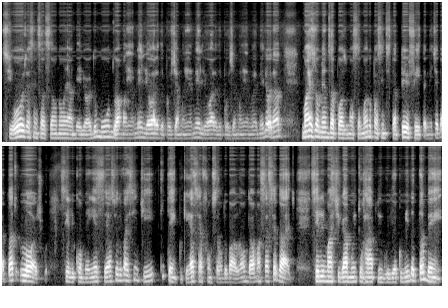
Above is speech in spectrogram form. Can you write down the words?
se hoje a sensação não é a melhor do mundo, amanhã melhora, depois de amanhã melhora, depois de amanhã vai melhorando, mais ou menos após uma semana o paciente está perfeitamente adaptado. Lógico, se ele comer em excesso, ele vai sentir que tem, porque essa é a função do balão, dar uma saciedade. Se ele mastigar muito rápido, engolir a comida, também.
